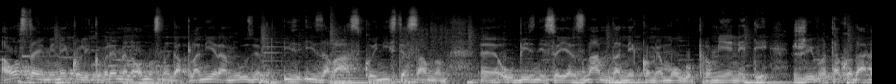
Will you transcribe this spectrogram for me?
a ostaje mi nekoliko vremena, odnosno ga planiram i uzmem i, za vas koji niste sa mnom e, u biznisu jer znam da nekome mogu promijeniti život. Tako da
